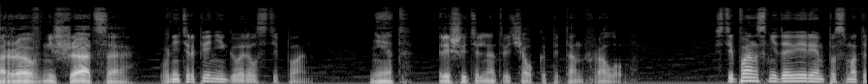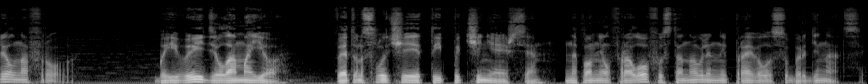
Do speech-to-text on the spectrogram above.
«Пора вмешаться!» — в нетерпении говорил Степан. «Нет», — решительно отвечал капитан Фролов. Степан с недоверием посмотрел на Фрола. «Боевые дела мое. В этом случае ты подчиняешься», — напомнил Фролов установленные правила субординации.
